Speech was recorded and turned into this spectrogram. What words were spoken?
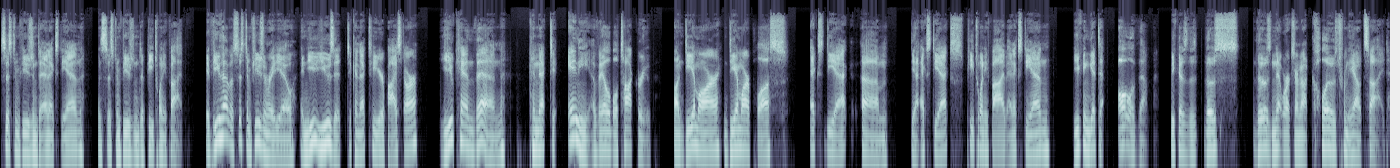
System Fusion to NXDN, and System Fusion to P25. If you have a System Fusion radio and you use it to connect to your Pi-Star, you can then connect to any available talk group on DMR, DMR Plus, XDX, um, yeah, XDX, P25, NXDN. You can get to all of them because the, those those networks are not closed from the outside.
